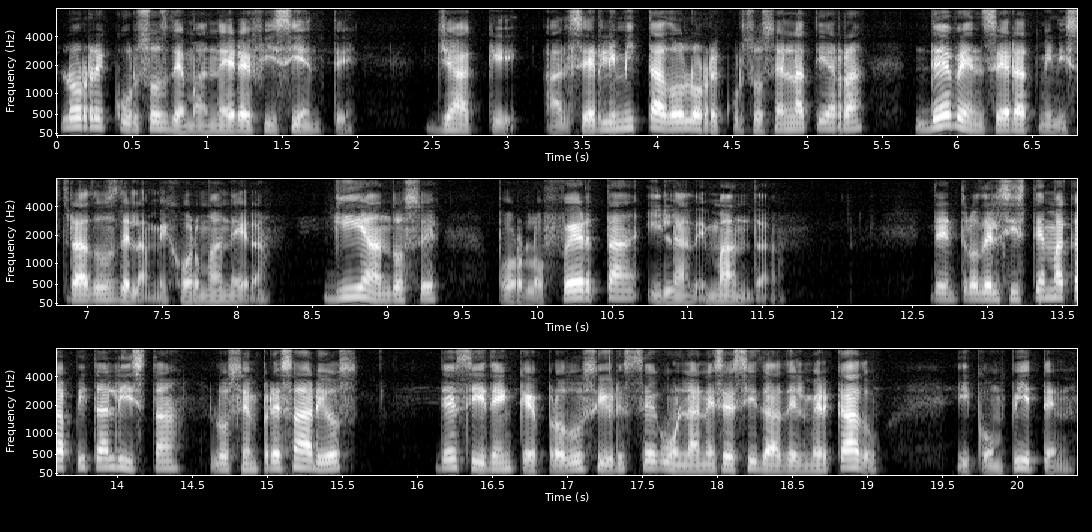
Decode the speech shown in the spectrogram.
los recursos de manera eficiente, ya que, al ser limitados los recursos en la tierra, deben ser administrados de la mejor manera, guiándose por la oferta y la demanda. Dentro del sistema capitalista, los empresarios deciden qué producir según la necesidad del mercado y compiten.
